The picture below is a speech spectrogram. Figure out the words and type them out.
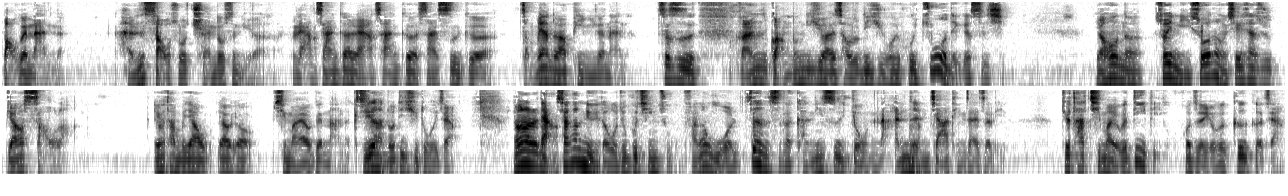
保个男的，很少说全都是女儿，两三个两三个三四个怎么样都要拼一个男的。这是反正广东地区还是潮州地区会会做的一个事情，然后呢，所以你说那种现象就比较少了，因为他们要要要起码要个男的，其实很多地区都会这样。然后呢，两三个女的我就不清楚，反正我认识的肯定是有男人家庭在这里，就他起码有个弟弟或者有个哥哥这样，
